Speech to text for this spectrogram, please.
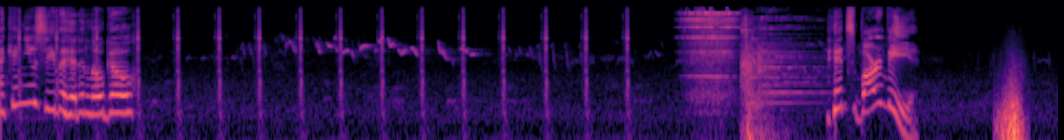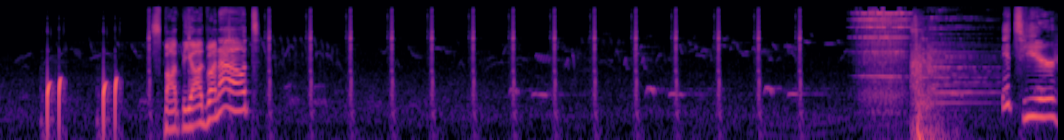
Uh, can you see the hidden logo? It's Barbie! Spot the odd one out! It's here!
